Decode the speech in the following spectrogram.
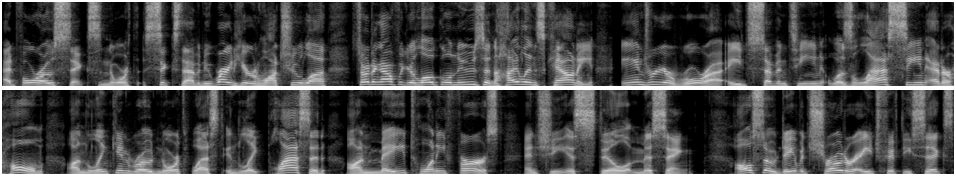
at 406 North 6th Avenue, right here in Wauchula. Starting off with your local news in Highlands County, Andrea Aurora, age 17, was last seen at her home on Lincoln Road Northwest in Lake Placid on May 21st, and she is still missing. Also, David Schroeder, age 56,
